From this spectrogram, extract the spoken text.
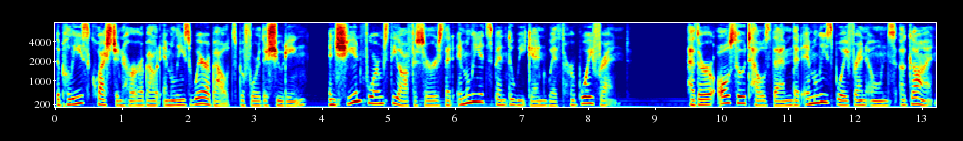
The police question her about Emily's whereabouts before the shooting, and she informs the officers that Emily had spent the weekend with her boyfriend. Heather also tells them that Emily's boyfriend owns a gun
